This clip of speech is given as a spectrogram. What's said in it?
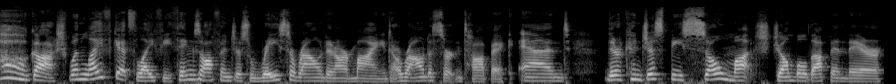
oh gosh, when life gets lifey, things often just race around in our mind around a certain topic. And there can just be so much jumbled up in there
